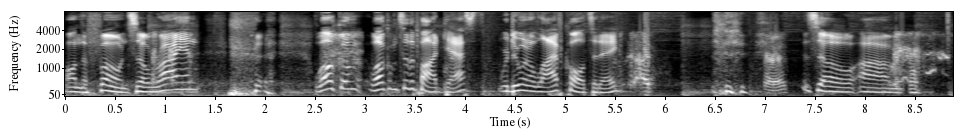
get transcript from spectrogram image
on the phone. So, Ryan, welcome, welcome to the podcast. We're doing a live call today. so, um,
